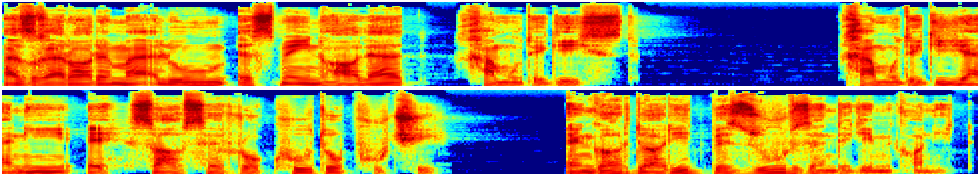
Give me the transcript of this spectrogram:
از قرار معلوم اسم این حالت خمودگی است. خمودگی یعنی احساس رکود و پوچی. انگار دارید به زور زندگی می کنید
